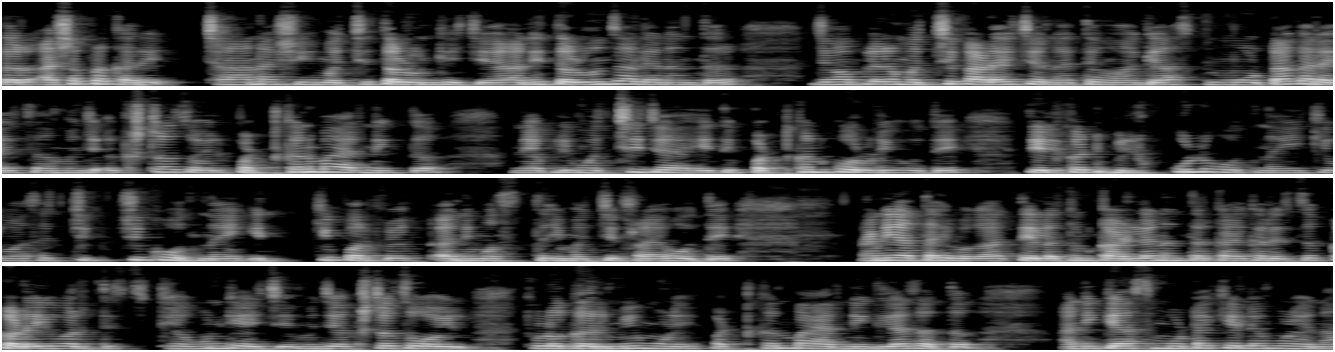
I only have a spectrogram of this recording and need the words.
तर अशा प्रकारे छान अशी ही मच्छी तळून घ्यायची आहे. आणि तळून झाल्यानंतर जेव्हा आपल्याला मच्छी काढायची आहे ना तेव्हा गॅस मोठा करायचा म्हणजे एक्स्ट्राच ऑइल पटकन बाहेर निघतं. आणि आपली मच्छी जी आहे ती पटकन कोरडी होते. तेलकट बिलकुल होत नाही किंवा असं चिकचिक होत नाही. इतकी परफेक्ट आणि मस्त ही मच्छी फ्राय होते. आणि आता हे बघा तेलातून काढल्यानंतर काय करायचं? कढईवरतीच ठेवून घ्यायचे म्हणजे एक्स्ट्राचं ऑइल थोडं गरमीमुळे पटकन बाहेर निघल्या जातं. आणि गॅस मोठा केल्यामुळे ना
